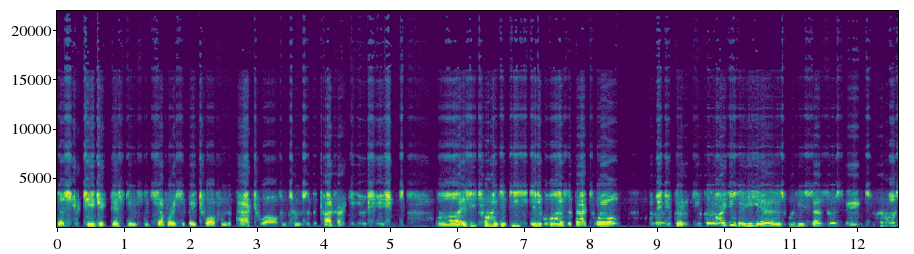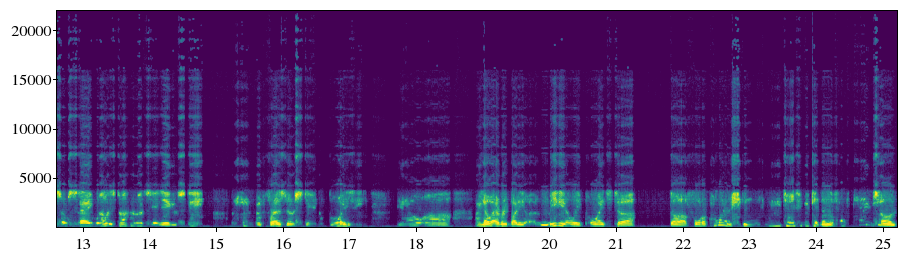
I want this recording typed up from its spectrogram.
the strategic distance that separates the Big 12 from the Pac-12 in terms of the contract negotiations. Uh, is he trying to destabilize the Pac-12? I mean, you could you could argue that he is when he says those things. You could also say, well, he's talking about San Diego State, Fresno State, Boise. You know, uh, I know everybody immediately points to the four corner schools when he talks about getting in the fourth time zone,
